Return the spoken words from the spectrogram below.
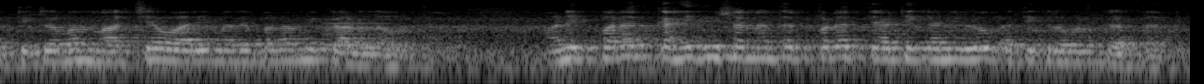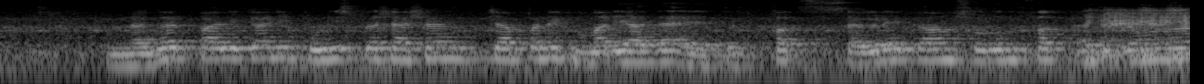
अतिक्रमण मागच्या वारीमध्ये पण आम्ही काढलं होतं. आणि परत काही दिवसानंतर परत त्या ठिकाणी लोक अतिक्रमण करतात. नगरपालिका आणि पोलीस प्रशासनच्या पण एक मर्यादा आहे. तर फक्त सगळे काम सोडून फक्त अतिक्रमणावर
